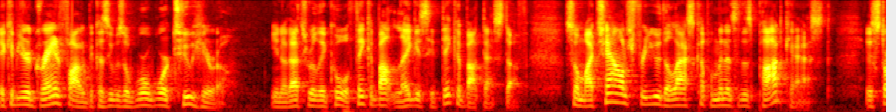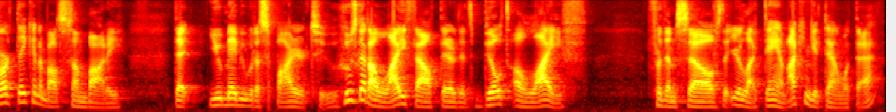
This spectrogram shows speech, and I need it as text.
It could be your grandfather because he was a World War II hero. You know, that's really cool. Think about legacy. Think about that stuff. So, my challenge for you the last couple minutes of this podcast is start thinking about somebody that you maybe would aspire to? Who's got a life out there that's built a life for themselves that you're like, damn, I can get down with that?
